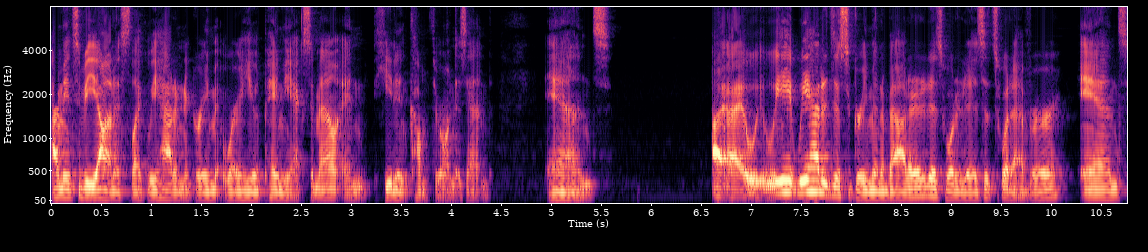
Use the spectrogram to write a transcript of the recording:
I mean, to be honest, like we had an agreement where he would pay me X amount, and he didn't come through on his end. And I, I we we had a disagreement about it. It is what it is. It's whatever. And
